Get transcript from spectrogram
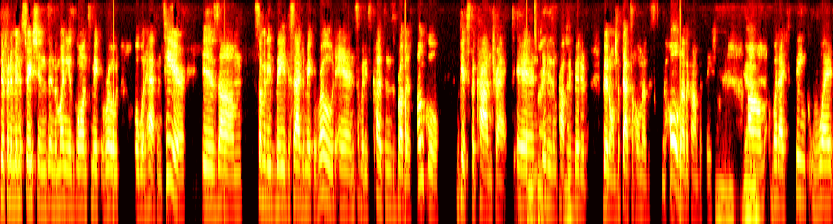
different administrations and the money is going to make a road or what happens here is um somebody they decide to make a road and somebody's cousin's brother's uncle gets the contract and right. it isn't probably yeah. bid, bid on but that's a whole nother whole nother conversation mm-hmm. yeah. um but i think what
